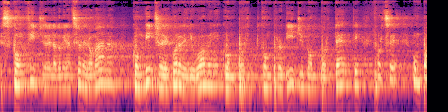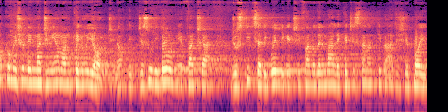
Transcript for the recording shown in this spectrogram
sconfiggere la dominazione romana, convincere il cuore degli uomini con, por- con prodigi, con portenti, forse un po' come ce lo immaginiamo anche noi oggi, no? che Gesù ritorni e faccia giustizia di quelli che ci fanno del male e che ci stanno antipatici e poi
